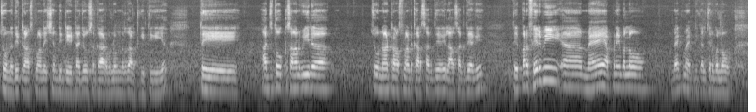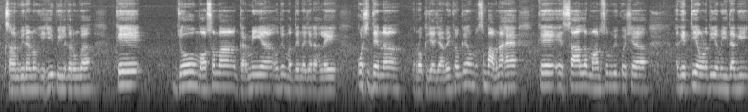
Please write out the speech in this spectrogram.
ਝੋਨੇ ਦੀ ਟਰਾਂਸਪਲਾਂਟੇਸ਼ਨ ਦੀ ਡੇਟ ਆ ਜੋ ਸਰਕਾਰ ਵੱਲੋਂ ਨਿਰਧਾਰਤ ਕੀਤੀ ਗਈ ਆ। ਤੇ ਅੱਜ ਤੋਂ ਕਿਸਾਨ ਵੀਰ ਝੋਨਾ ਟਰਾਂਸਪਲਾਂਟ ਕਰ ਸਕਦੇ ਹੈਗੇ ਲਾ ਸਕਦੇ ਹੈਗੇ। ਤੇ ਪਰ ਫਿਰ ਵੀ ਮੈਂ ਆਪਣੇ ਵੱਲੋਂ ਮਹਿਕਮਾ ਐਗਰੀਕਲਚਰ ਵੱਲੋਂ ਕਿਸਾਨ ਵੀਰਾਂ ਨੂੰ ਇਹੀ ਅਪੀਲ ਕਰੂੰਗਾ ਕਿ ਜੋ ਮੌਸਮ ਆ, ਗਰਮੀ ਆ, ਉਹਦੇ ਮੱਦੇਨਜ਼ਰ ਹਲੇ ਕੁਝ ਦਿਨ ਰੁਕ ਜਾ ਜਾਵੇ, ਕਿਉਂਕਿ ਉਹ ਸੰਭਾਵਨਾ ਹੈ ਕਿ ਇਸ ਸਾਲ ਮੌਨਸੂਨ ਵੀ ਕੁਝ ਅਗੇਤੀ ਆਉਣ ਦੀ ਉਮੀਦ ਹੈਗੀ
